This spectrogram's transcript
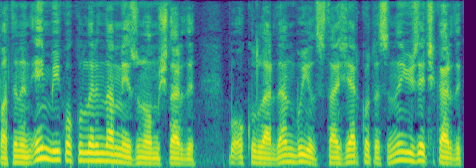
Batı'nın en büyük okullarından mezun olmuşlardı. Bu okullardan bu yıl stajyer kotasını 100'e çıkardık.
